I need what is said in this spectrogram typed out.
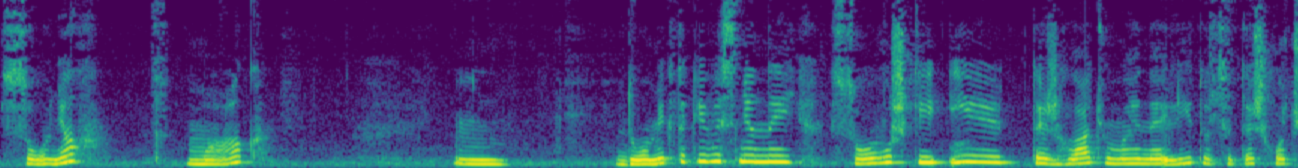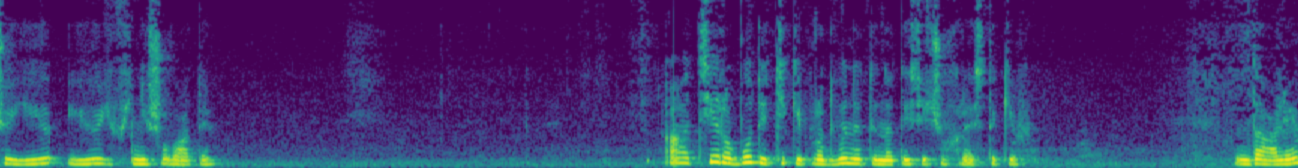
сонях, мак, м, домик такий весняний, совушки і теж гладь у мене літо, це теж хочу її фінішувати. А ці роботи тільки продвинути на тисячу хрестиків. Далі,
